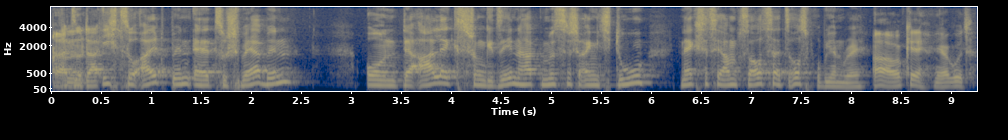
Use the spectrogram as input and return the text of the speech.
Also ähm, da ich zu alt bin, äh, zu schwer bin und der Alex schon gesehen hat, müsstest eigentlich du nächstes Jahr am Southsides ausprobieren, Ray. Ah, okay, ja gut.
